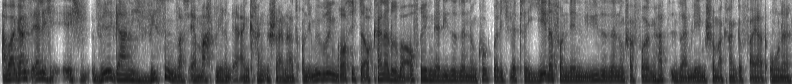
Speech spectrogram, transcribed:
Aber ganz ehrlich, ich will gar nicht wissen, was er macht, während er einen Krankenschein hat. Und im Übrigen braucht sich da auch keiner drüber aufregen, der diese Sendung guckt, weil ich wette, jeder von denen, die diese Sendung verfolgen, hat in seinem Leben schon mal krank gefeiert, ohne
